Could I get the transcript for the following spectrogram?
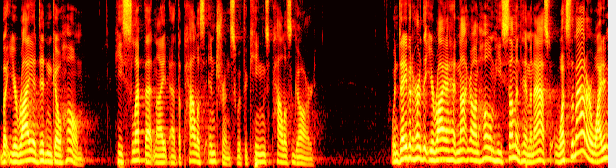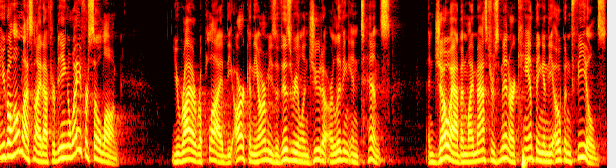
But Uriah didn't go home. He slept that night at the palace entrance with the king's palace guard. When David heard that Uriah had not gone home, he summoned him and asked, What's the matter? Why didn't you go home last night after being away for so long? Uriah replied, The ark and the armies of Israel and Judah are living in tents, and Joab and my master's men are camping in the open fields.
